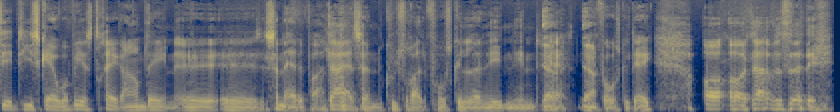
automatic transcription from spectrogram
de, de skal jo barberes tre gange om dagen. Øh, øh, sådan er det bare. Der er altså en kulturel forskel, eller en, en, Ja, ja, ja. ja. en forskel der, ikke? Og, og der ved jeg det...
